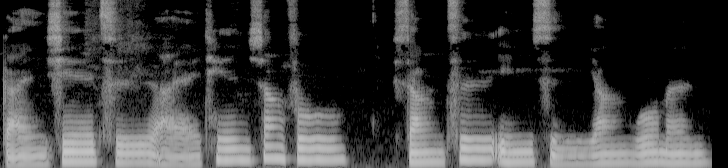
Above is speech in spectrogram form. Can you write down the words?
感谢慈爱天上父，赏赐饮食养我们，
